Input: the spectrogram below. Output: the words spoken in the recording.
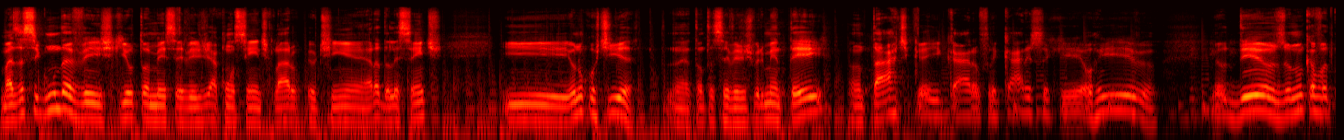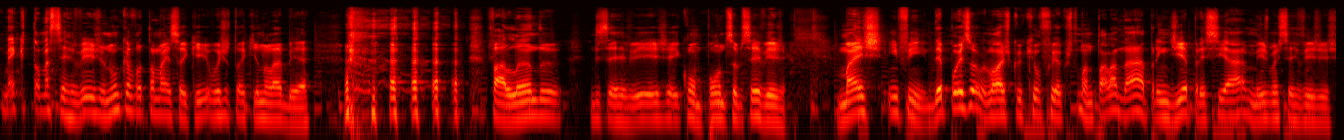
Mas a segunda vez que eu tomei cerveja consciente, claro, eu tinha era adolescente e eu não curtia né, tanta cerveja. Eu experimentei Antártica e, cara, eu falei, cara, isso aqui é horrível. Meu Deus, eu nunca vou. Como é que toma cerveja? Eu nunca vou tomar isso aqui. Hoje eu tô aqui no Labier. Falando de cerveja e compondo sobre cerveja. Mas, enfim, depois, lógico que eu fui acostumando a paladar, aprendi a apreciar mesmo as cervejas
